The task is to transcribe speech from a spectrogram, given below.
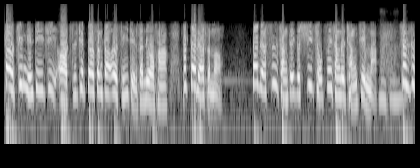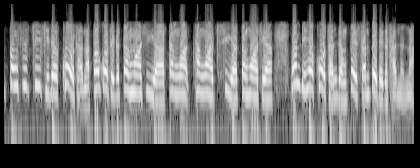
到今年第一季哦，直接飙升到二十一点三六趴，它代表什么？代表市场的一个需求非常的强劲嘛，嗯哼，甚至公司积极的扩产啊，包括这个氮化系啊、氮化碳化系啊、氮化镓，分别要扩产两倍、三倍的一个产能呐、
